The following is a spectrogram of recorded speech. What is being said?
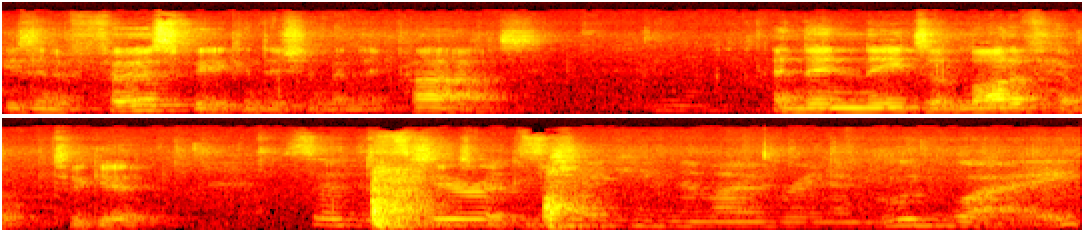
is in a first sphere condition when they pass, and then needs a lot of help to get. So the spirit's taking them over in a good way,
